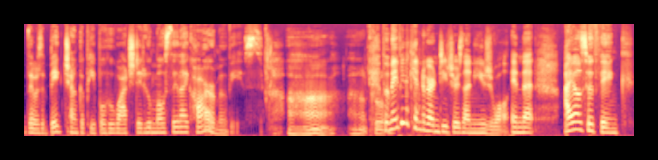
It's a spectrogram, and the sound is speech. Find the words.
there was a big chunk of people who watched it who mostly like horror movies. Uh-huh. Oh, cool. But maybe the kindergarten teacher is unusual in that I also think,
